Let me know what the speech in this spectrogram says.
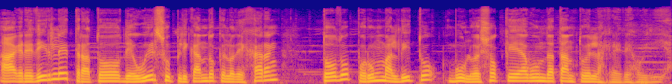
a agredirle, trató de huir suplicando que lo dejaran, todo por un maldito bulo, eso que abunda tanto en las redes hoy día.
